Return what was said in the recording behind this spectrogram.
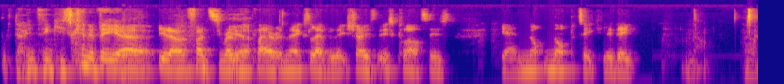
we don't think he's going to be a yeah. you know a fantasy relevant yeah. player at the next level. It shows that this class is yeah, not not particularly deep. No. no.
